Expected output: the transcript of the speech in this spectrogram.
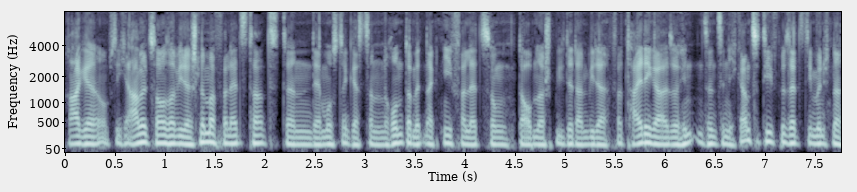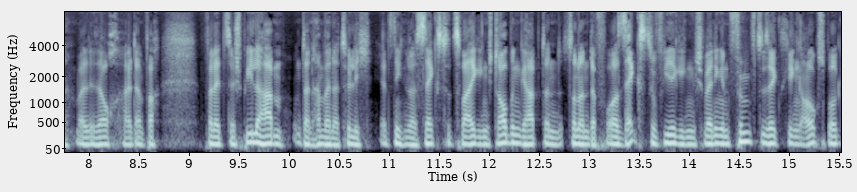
Frage, ob sich Abelshauser wieder schlimmer verletzt hat, denn der musste gestern runter mit einer Knieverletzung. Daubner spielte dann wieder Verteidiger, also hinten sind sie nicht ganz so tief besetzt, die Münchner, weil sie auch halt einfach verletzte Spieler haben. Und dann haben wir natürlich jetzt nicht nur das 6 zu 2 gegen Straubing gehabt, sondern davor 6 zu 4 gegen Schwenningen, 5 zu 6 gegen Augsburg.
